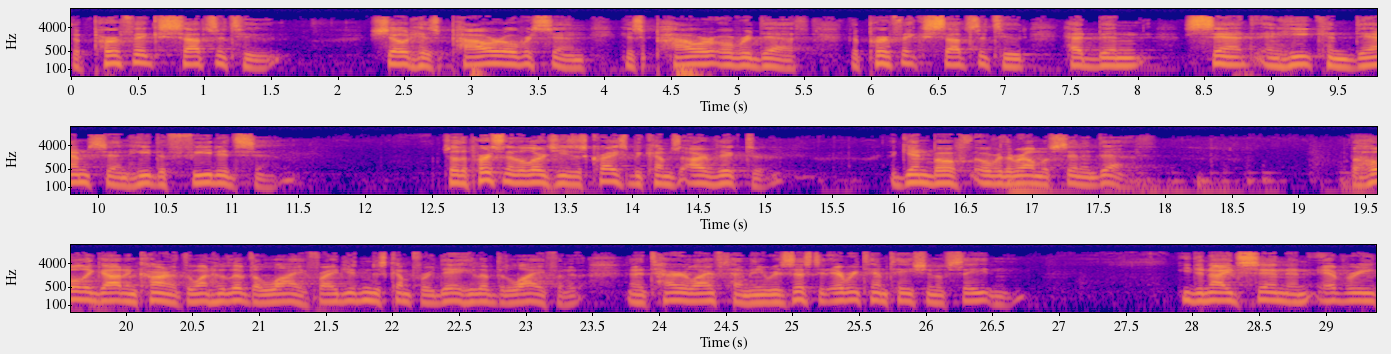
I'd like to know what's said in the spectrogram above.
The perfect substitute showed his power over sin, his power over death. The perfect substitute had been sent and he condemned sin, he defeated sin. So the person of the Lord Jesus Christ becomes our victor. Again, both over the realm of sin and death the holy God incarnate, the one who lived a life, right? He didn't just come for a day, he lived a life, an, an entire lifetime, and he resisted every temptation of Satan. He denied sin in every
